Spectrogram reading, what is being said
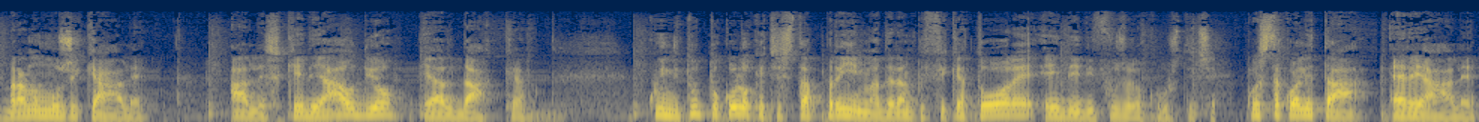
brano musicale, alle schede audio e al DAC, quindi tutto quello che ci sta prima dell'amplificatore e dei diffusori acustici. Questa qualità è reale,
